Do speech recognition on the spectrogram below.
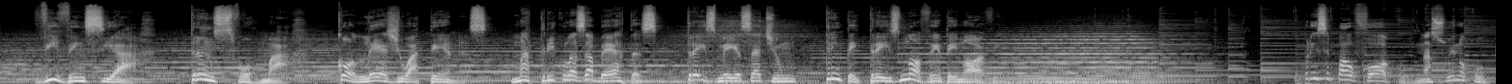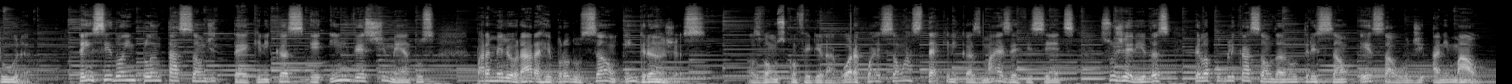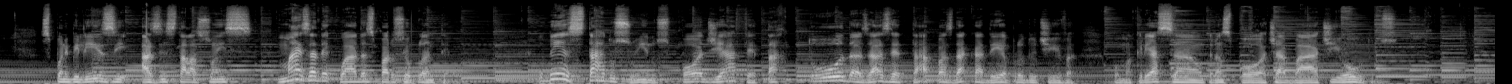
vivenciar, transformar. Colégio Atenas. Matrículas abertas. 3671 3399. O principal foco na suinocultura tem sido a implantação de técnicas e investimentos para melhorar a reprodução em granjas. Nós vamos conferir agora quais são as técnicas mais eficientes sugeridas pela publicação da Nutrição e Saúde Animal. Disponibilize as instalações mais adequadas para o seu plantel. O bem-estar dos suínos pode afetar todas as etapas da cadeia produtiva, como a criação, transporte, abate e outros.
